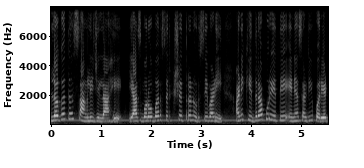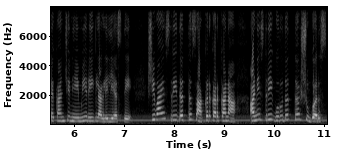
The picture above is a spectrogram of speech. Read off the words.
लगतच सांगली जिल्हा आहे. याचबरोबर श्री क्षेत्र आणि खिद्रापूर येथे येण्यासाठी पर्यटकांची नेहमी रीग लागलेली असते. शिवाय श्री दत्त साखर कारखाना आणि श्री गुरुदत्त शुगर्स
